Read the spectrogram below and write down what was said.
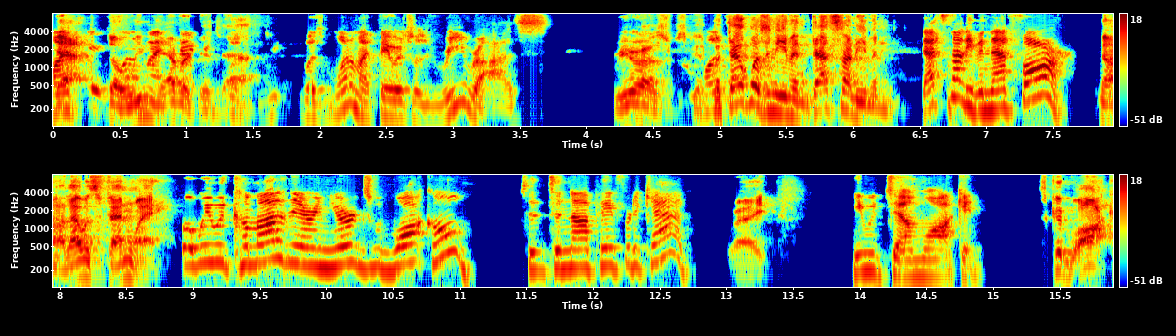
yeah, fa- so we never did was- that. Was, one of my favorites was Reraz. Reros was good, but that wasn't even. That's not even. That's not even that far. No, that was Fenway. But we would come out of there and Yergs would walk home to, to not pay for the cab. Right. He would say, I'm walking. It's a good walk.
